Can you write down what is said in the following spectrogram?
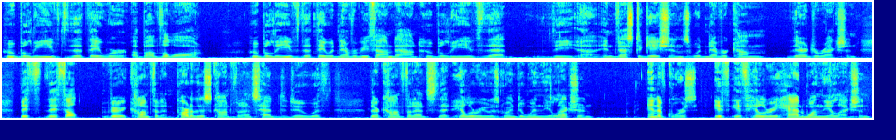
who believed that they were above the law, who believed that they would never be found out, who believed that the uh, investigations would never come their direction. They, they felt very confident. Part of this confidence had to do with their confidence that Hillary was going to win the election. And of course, if, if Hillary had won the election,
